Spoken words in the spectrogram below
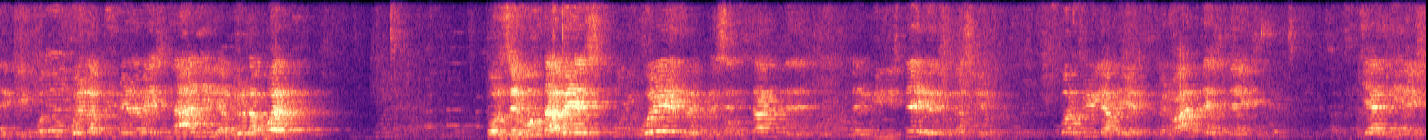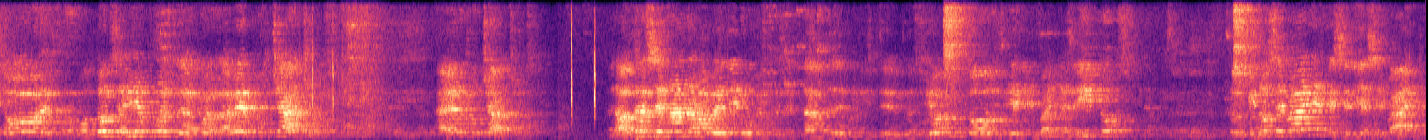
de que cuando fue la primera vez nadie le abrió la puerta. Por segunda vez fue el representante del Ministerio de Educación. Por fin le abrieron. Pero antes de, ya el director, el promotor se habían puesto de acuerdo. A ver, muchachos. A ver, muchachos. La otra semana va a venir un representante del Ministerio de Educación, todos vienen bañaditos. Los que no se bañan, ese día se bañan.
